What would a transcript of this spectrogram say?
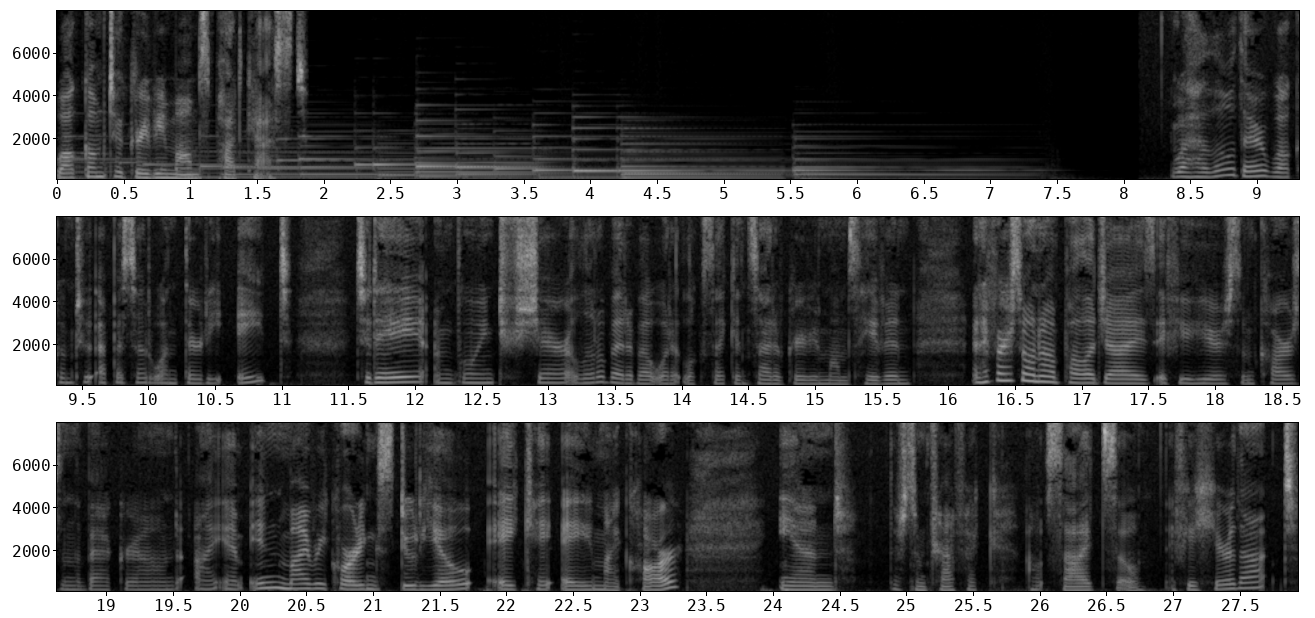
Welcome to Grieving Moms Podcast. Well, hello there. Welcome to episode 138. Today, I'm going to share a little bit about what it looks like inside of Grieving Moms Haven. And I first want to apologize if you hear some cars in the background. I am in my recording studio, aka my car, and there's some traffic outside. So if you hear that,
